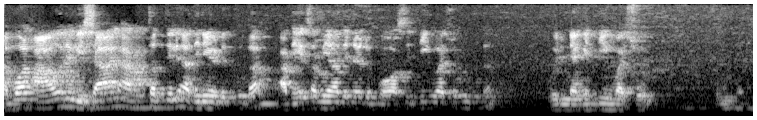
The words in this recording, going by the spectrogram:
അപ്പോൾ ആ ഒരു വിശാല അർത്ഥത്തിൽ അതിനെ എടുക്കുക. അതേസമയം അതിനൊരു പോസിറ്റീവ് വശമുണ്ട് ഒരു നെഗറ്റീവ് വശവും ഉണ്ട്.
